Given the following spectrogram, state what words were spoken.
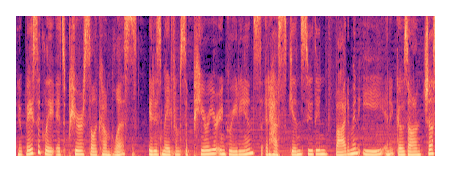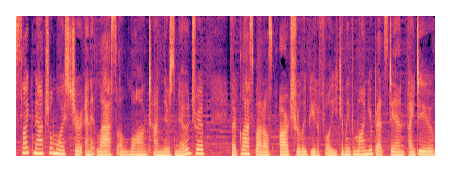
You know, basically, it's pure silicone bliss. It is made from superior ingredients. It has skin soothing vitamin E and it goes on just like natural moisture and it lasts a long time. There's no drip. Their glass bottles are truly beautiful. You can leave them on your bedstand. I do,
